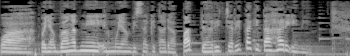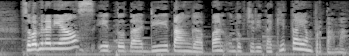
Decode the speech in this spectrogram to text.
Wah, banyak banget nih ilmu yang bisa kita dapat dari cerita kita hari ini. Sobat millennials, itu tadi tanggapan untuk cerita kita yang pertama.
